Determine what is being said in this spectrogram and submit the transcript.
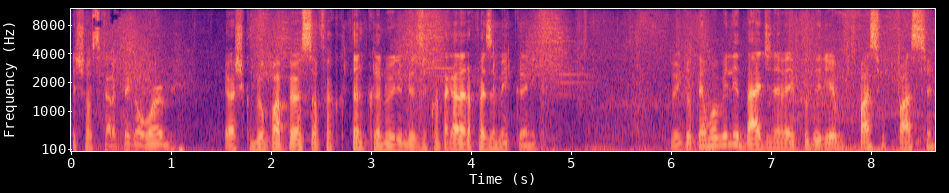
Deixa os caras pegar o orb. Eu acho que o meu papel é só ficar tancando ele mesmo enquanto a galera faz a mecânica. Tudo bem que eu tenho mobilidade, né, velho? Poderia fácil, fácil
